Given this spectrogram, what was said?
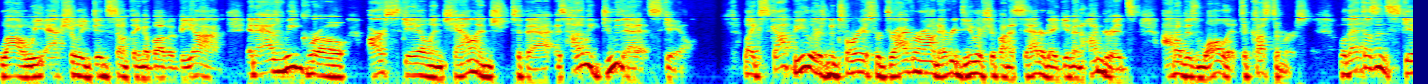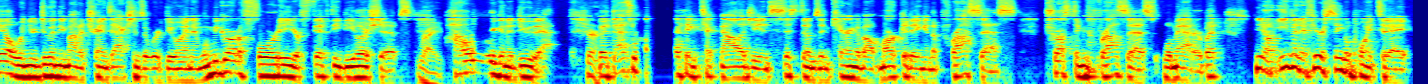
wow, we actually did something above and beyond. And as we grow, our scale and challenge to that is how do we do that at scale? Like Scott Bieler is notorious for driving around every dealership on a Saturday, giving hundreds out of his wallet to customers. Well, that doesn't scale when you're doing the amount of transactions that we're doing. And when we grow to 40 or 50 dealerships, right. how are we going to do that? Sure. But that's what I think technology and systems and caring about marketing and the process, trusting the process will matter. But, you know, even if you're a single point today,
